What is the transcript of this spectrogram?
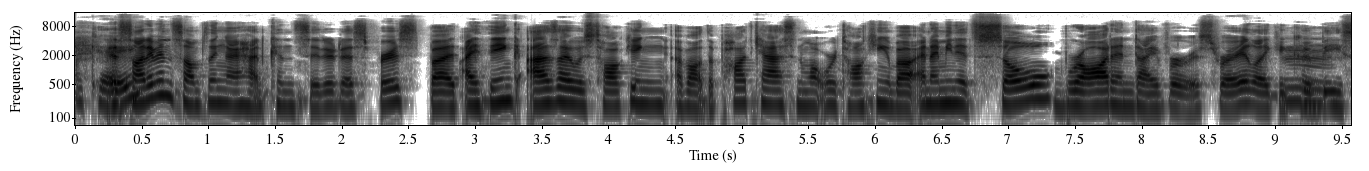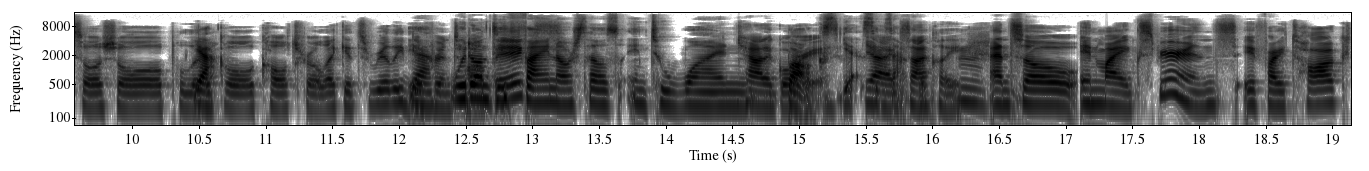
Okay. It's not even something I had considered as first, but I think as I was talking about the podcast and what we're talking about, and I mean, it's so broad and diverse, right? Like it could be social, political, cultural, like it's really yeah. different. We don't define ourselves into one category. box. Yes. Yeah, exactly. Mm. And so in my experience, if I talk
